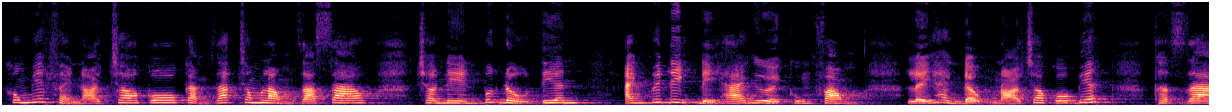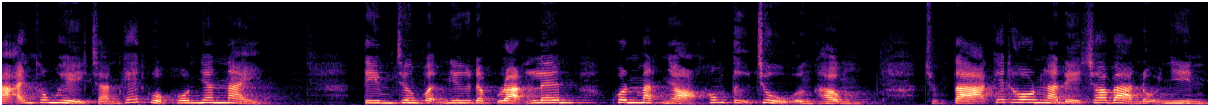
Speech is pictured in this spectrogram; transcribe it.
không biết phải nói cho cô cảm giác trong lòng ra sao. Cho nên bước đầu tiên, anh quyết định để hai người cùng phòng, lấy hành động nói cho cô biết. Thật ra anh không hề chán ghét cuộc hôn nhân này. Tim Trương Vận Như đập loạn lên, khuôn mặt nhỏ không tự chủ ửng hồng. Chúng ta kết hôn là để cho bà nội nhìn,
